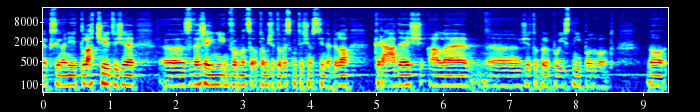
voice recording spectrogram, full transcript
eh, jak si na něj tlačit, že eh, zveřejní informace o tom, že to ve skutečnosti nebyla krádež, ale že to byl pojistný podvod. No,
